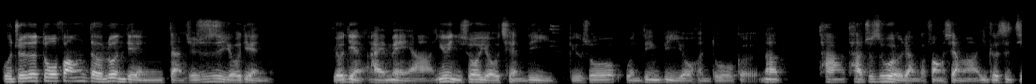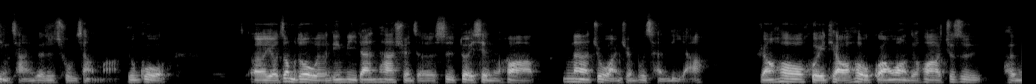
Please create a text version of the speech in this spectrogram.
我觉得多方的论点感觉就是有点有点暧昧啊，因为你说有潜力，比如说稳定币有很多个，那它它就是会有两个方向啊，一个是进场，一个是出场嘛。如果呃有这么多稳定币，但是它选择的是兑现的话，那就完全不成立啊。然后回调后观望的话，就是很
